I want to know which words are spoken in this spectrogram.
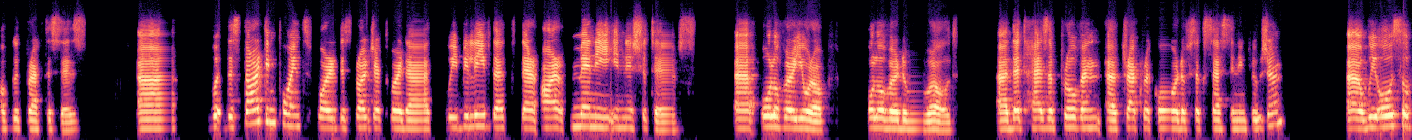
of good practices. Uh, the starting points for this project were that we believe that there are many initiatives uh, all over Europe, all over the world, uh, that has a proven uh, track record of success in inclusion. Uh, we also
